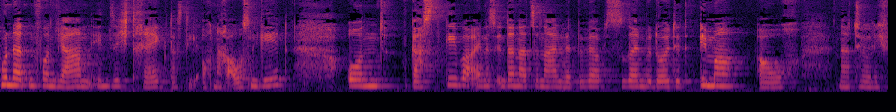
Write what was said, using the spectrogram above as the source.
Hunderten von Jahren in sich trägt, dass die auch nach außen geht. Und Gastgeber eines internationalen Wettbewerbs zu sein, bedeutet immer auch natürlich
